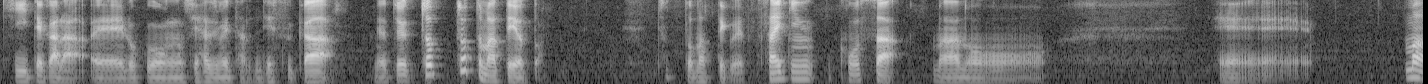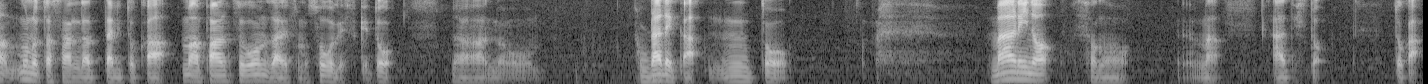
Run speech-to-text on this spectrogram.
聞いてから、えー、録音をし始めたんですが、ちょ、ちょ、ちょっと待ってよと。ちょっと待ってくれと。最近、こうさ、まあ、あのえー、まあ、室田さんだったりとか、まあ、パンツゴンザレスもそうですけど、あの誰か、うんと、周りの、その、まあ、アーティストとか、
